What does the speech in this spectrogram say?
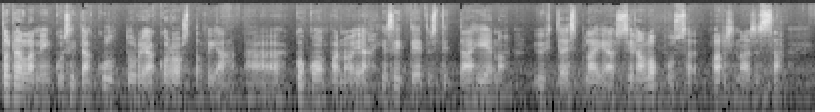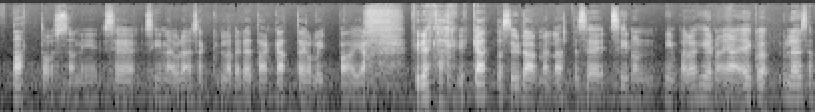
todella niin kuin sitä kulttuuria korostavia ää, kokoonpanoja. Ja sitten tietysti tämä hieno yhteispläjäys siinä lopussa varsinaisessa tattoossa, niin se, siinä yleensä kyllä vedetään kättä jo lippaan ja pidetään kättä sydämellä, että se, siinä on niin paljon hienoja. Eikö yleensä,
